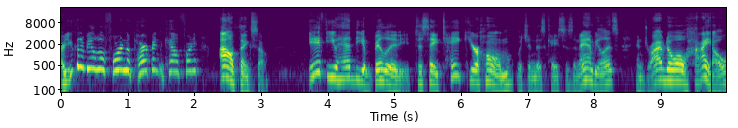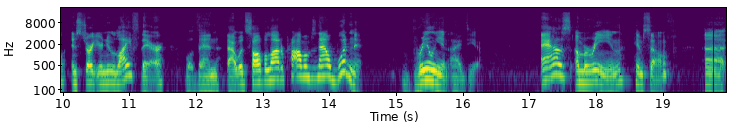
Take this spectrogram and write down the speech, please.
are you going to be able to afford an apartment in California? I don't think so if you had the ability to say take your home which in this case is an ambulance and drive to ohio and start your new life there well then that would solve a lot of problems now wouldn't it? Brilliant idea. As a marine himself uh,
